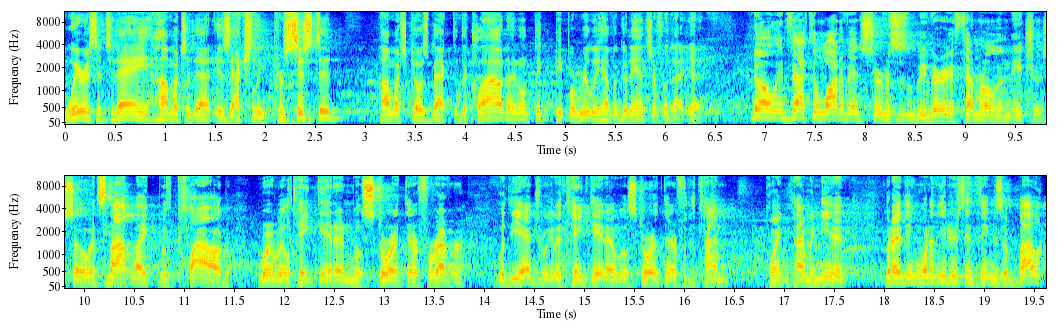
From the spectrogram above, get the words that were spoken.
where is it today? How much of that is actually persisted? How much goes back to the cloud? I don't think people really have a good answer for that yet. No, in fact, a lot of edge services will be very ephemeral in nature. So it's not like with cloud where we'll take data and we'll store it there forever. With the edge, we're going to take data, we'll store it there for the time point in time we need it. But I think one of the interesting things about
